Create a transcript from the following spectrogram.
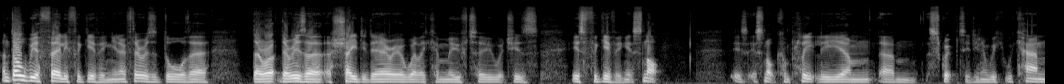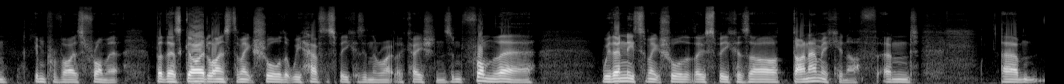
And Dolby are fairly forgiving. You know, if there is a door there, there, are, there is a, a shaded area where they can move to, which is is forgiving. It's not it's, it's not completely um, um, scripted. You know, we we can improvise from it, but there's guidelines to make sure that we have the speakers in the right locations. And from there, we then need to make sure that those speakers are dynamic enough and um,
